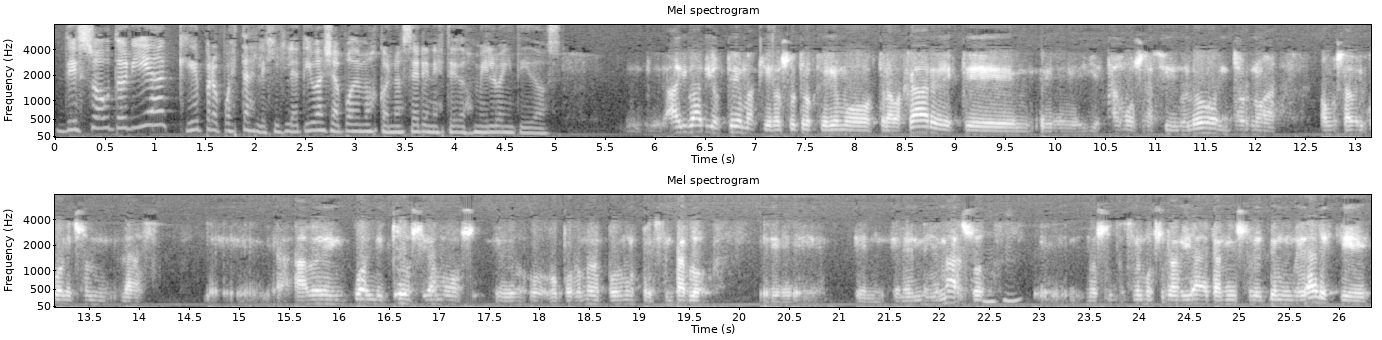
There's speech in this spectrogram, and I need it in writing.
De su autoría, ¿qué propuestas legislativas ya podemos conocer en este 2022? Hay varios temas que nosotros queremos trabajar este, eh, y estamos haciéndolo en torno a, vamos a ver cuáles son las eh, a ver en cuál de todos llegamos, eh, o, por lo menos podemos presentarlo eh, en, el mes de marzo. nosotros tenemos una mirada también sobre el tema humedales que,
